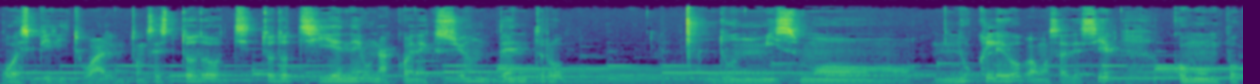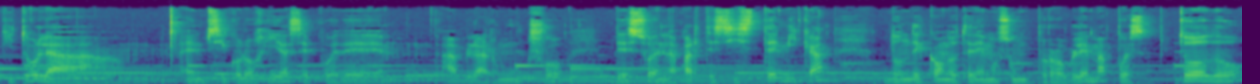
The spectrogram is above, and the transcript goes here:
o espiritual. Entonces todo, todo tiene una conexión dentro de un mismo núcleo, vamos a decir, como un poquito la, en psicología se puede hablar mucho de eso en la parte sistémica, donde cuando tenemos un problema, pues todo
